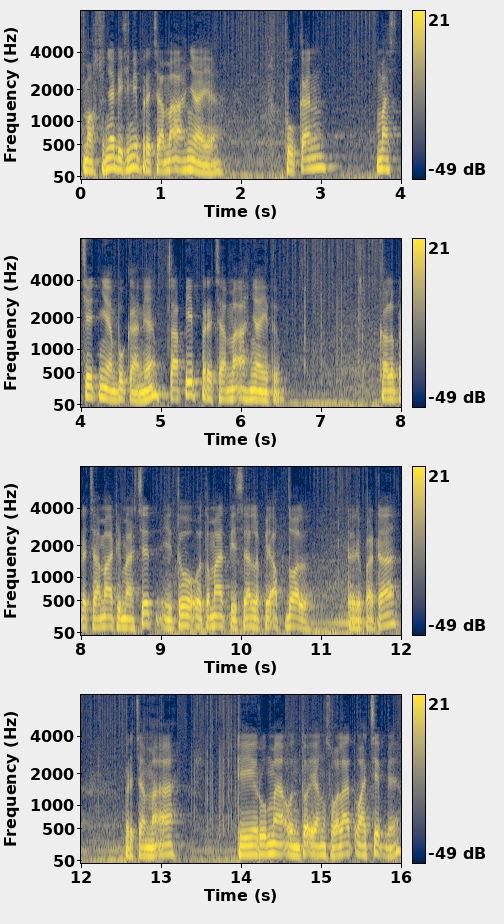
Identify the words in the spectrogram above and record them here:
Maksudnya di sini berjamaahnya ya. Bukan masjidnya bukan ya, tapi berjamaahnya itu. Kalau berjamaah di masjid itu otomatis ya lebih afdol daripada berjamaah di rumah untuk yang sholat wajib ya.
